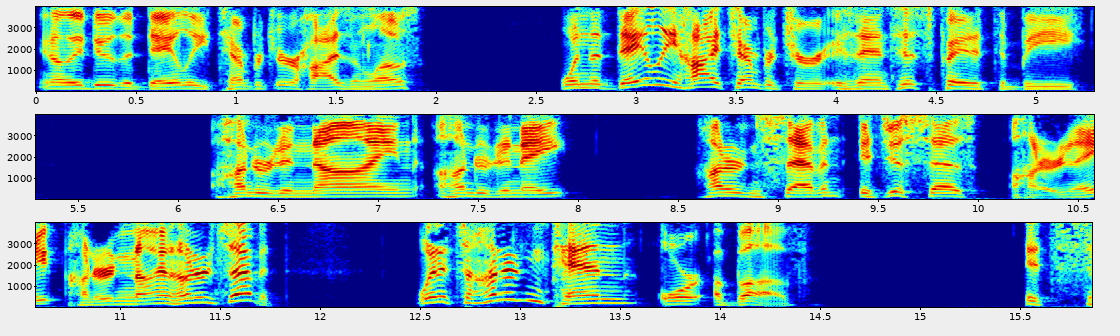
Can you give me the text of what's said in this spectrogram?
you know, they do the daily temperature highs and lows. When the daily high temperature is anticipated to be 109, 108, 107. It just says 108, 109, 107. When it's 110 or above, it's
